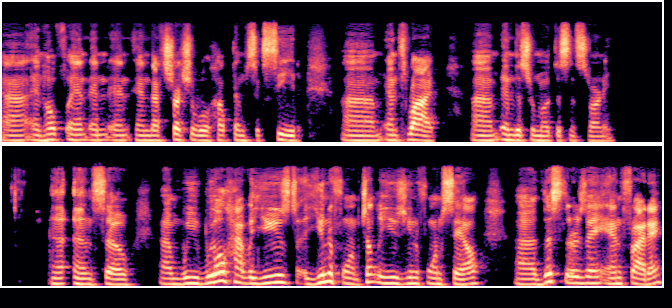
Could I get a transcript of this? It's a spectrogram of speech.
uh, and hopefully and, and, and, and that structure will help them succeed um, and thrive um, in this remote distance learning. Uh, and so um, we will have a used a uniform, gently used uniform sale uh, this Thursday and Friday.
